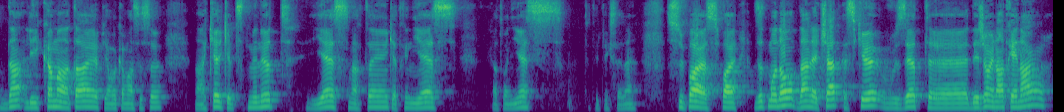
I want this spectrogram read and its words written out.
dans les commentaires, puis on va commencer ça dans quelques petites minutes. Yes, Martin, Catherine, yes. Antoine, yes. C'est excellent. Super, super. Dites-moi donc dans le chat, est-ce que vous êtes euh, déjà un entraîneur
